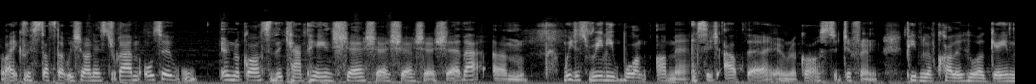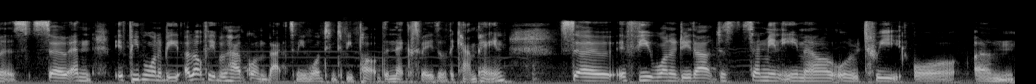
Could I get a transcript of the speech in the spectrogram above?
like the stuff that we share on Instagram. Also, in regards to the campaign, share, share, share, share, share that. Um, we just really want our message out there in regards to different people of color who are gamers. So, and if people want to be, a lot of people have gone back to me wanting to be part of the next phase of the campaign. So, if you want to do that, just send me an email or a tweet or um,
